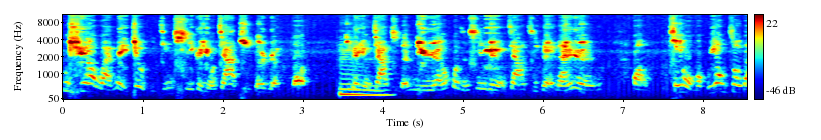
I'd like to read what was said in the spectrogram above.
不需要完美就已经是一个有价值的人了，一个有价值的女人或者是一个有价值的男人啊，所以我们不用做到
